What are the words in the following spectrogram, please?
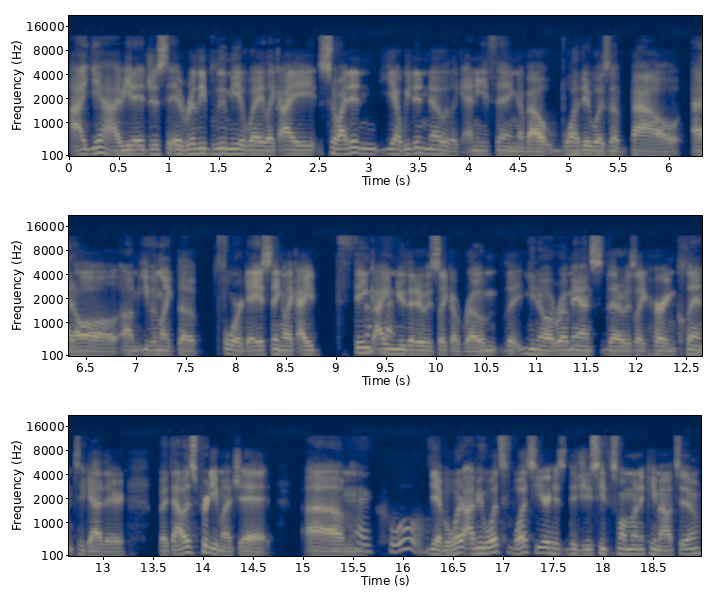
I, yeah, I mean, it just, it really blew me away. Like, I, so I didn't, yeah, we didn't know like anything about what it was about at all. Um, even like the four days thing, like, I think okay. I knew that it was like a rom, you know, a romance that it was like her and Clint together, but that was pretty much it. Um, okay, cool. Yeah, but what, I mean, what's, what's your, his, did you see this one when it came out too?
